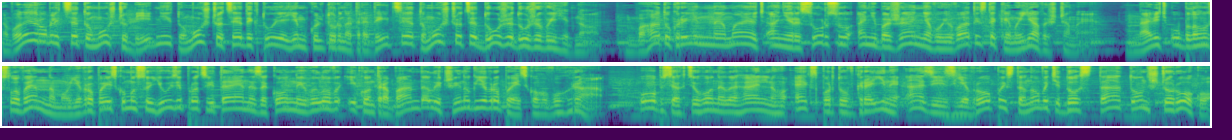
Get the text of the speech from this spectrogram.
Вони роблять це тому, що бідні, тому що це диктує їм культурна традиція, тому що це дуже дуже вигідно. Багато країн не мають ані ресурсу, ані бажання воювати з такими явищами. Навіть у благословенному Європейському Союзі процвітає незаконний вилов і контрабанда личинок європейського вугра. Обсяг цього нелегального експорту в країни Азії з Європи становить до 100 тонн щороку,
